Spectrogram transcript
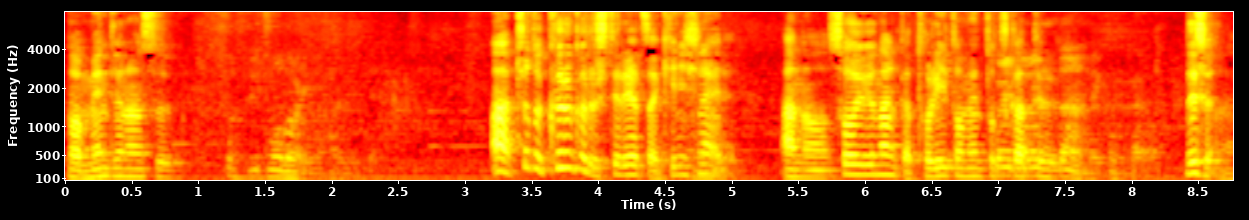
まあメンテナンス。そうですいつも通りの感じで。あちょっとくるくるしてるやつは気にしないで、あのそういうなんかトリートメント使ってる。トリートメントなんで今回ですよね。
